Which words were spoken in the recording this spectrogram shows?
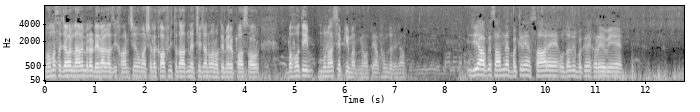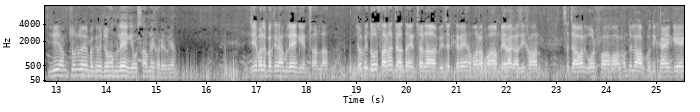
محمد سجاول نام ہے، میرا ڈیرا غازی خان سے ہوں، ماشاءاللہ کافی تعداد میں اچھے جانور ہوتے ہیں میرے پاس اور بہت ہی مناسب قیمت میں ہوتے ہیں، الحمدللہ۔ یہ آپ کے سامنے بکرے ہیں سارے ہیں، ادھر بھی بکرے کھڑے ہوئے ہیں۔ یہ ہم چن رہے ہیں بکرے جو ہم لیں گے، وہ سامنے کھڑے ہوئے ہیں۔ یہ والے بکرے ہم لیں گے انشاءاللہ۔ جو بھی دوست آنا چاہتا ہے انشاءاللہ وزٹ کریں ہمارا فارم ڈیرا غازی خان۔ سجاول گوڈ فارم۔ الحمدللہ آپ کو دکھائیں گے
